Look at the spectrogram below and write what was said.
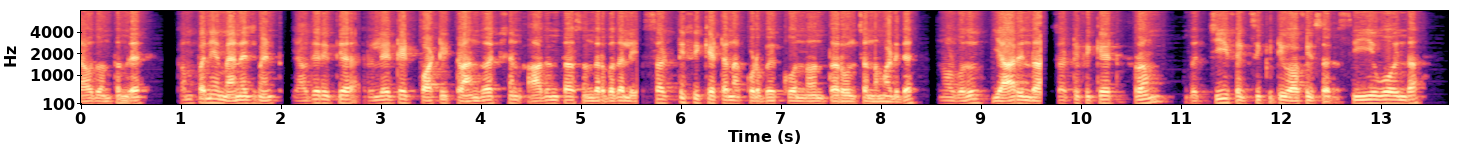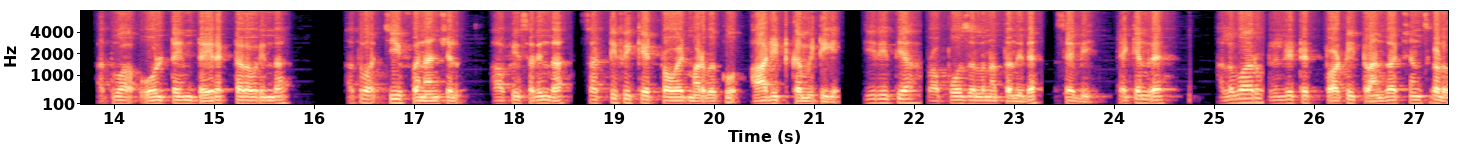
ಯಾವುದು ಅಂತಂದ್ರೆ ಕಂಪನಿಯ ಮ್ಯಾನೇಜ್ಮೆಂಟ್ ಯಾವುದೇ ರೀತಿಯ ರಿಲೇಟೆಡ್ ಪಾರ್ಟಿ ಟ್ರಾನ್ಸಾಕ್ಷನ್ ಆದಂತಹ ಸಂದರ್ಭದಲ್ಲಿ ಸರ್ಟಿಫಿಕೇಟ್ ಅನ್ನ ಕೊಡಬೇಕು ಅನ್ನುವಂತ ರೂಲ್ಸ್ ಅನ್ನ ಮಾಡಿದೆ. ನೋಡಬಹುದು ಯಾರಿಂದ certificate from the chief executive officer CEO ಇಂದ ಅಥವಾ ಓಲ್ಡ್ ಟೈಮ್ ಡೈರೆಕ್ಟರ್ ಅವರಿಂದ, ಅಥವಾ ಚೀಫ್ ಫೈನಾನ್ಷಿಯಲ್ ಆಫೀಸರ್ ಇಂದ ಸರ್ಟಿಫಿಕೇಟ್ ಪ್ರೊವೈಡ್ ಮಾಡಬೇಕು ಆಡಿಟ್ ಕಮಿಟಿಗೆ ಈ ರೀತಿಯ ಪ್ರಪೋಸಲ್ ಅನ್ನ ತಂದಿದೆ ಸೆಬಿ ಯಾಕೆಂದ್ರೆ ಹಲವಾರು ರಿಲೇಟೆಡ್ ಪಾರ್ಟಿ ಟ್ರಾನ್ಸಾಕ್ಷನ್ಸ್ಗಳು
